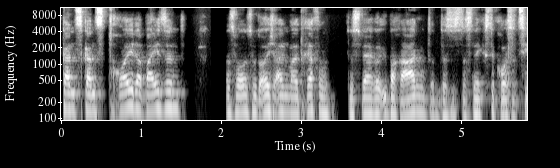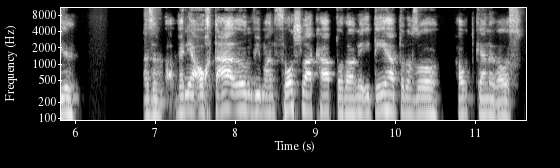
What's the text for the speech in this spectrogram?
ganz, ganz treu dabei sind, dass wir uns mit euch allen mal treffen. Das wäre überragend und das ist das nächste große Ziel. Also, wenn ihr auch da irgendwie mal einen Vorschlag habt oder eine Idee habt oder so, haut gerne raus.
